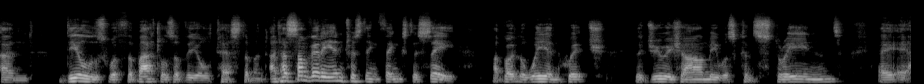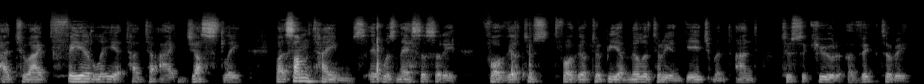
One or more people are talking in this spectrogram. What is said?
and deals with the battles of the Old Testament and has some very interesting things to say about the way in which the Jewish army was constrained, uh, it had to act fairly, it had to act justly, but sometimes it was necessary for there to, for there to be a military engagement and to secure a victory.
